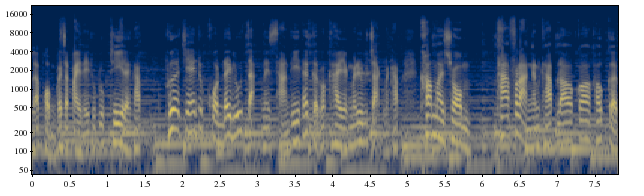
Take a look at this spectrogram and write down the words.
แล้วผมก็จะไปในทุก ๆ ที่เลยครับ เพื่อจะให้ทุกคนได้รู้จักในสถานที่ถ้าเกิดว่าใครยังไม่ได้รู้จักนะครับ เข้ามาชมท่าฝรั่งกันครับ แล้วก็เขาเกิด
